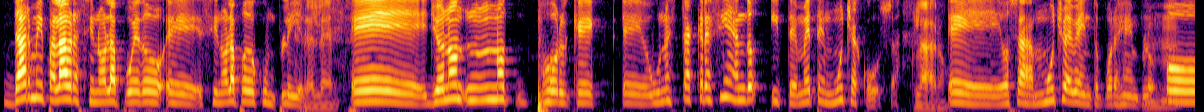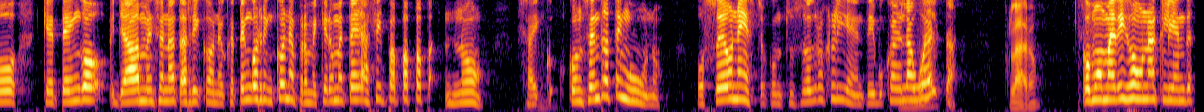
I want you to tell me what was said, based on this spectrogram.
dar mi palabra si no la puedo, eh, si no la puedo cumplir. Excelente. Yo no, no, porque eh, uno está creciendo y te meten muchas cosas. Claro. Eh, o sea, mucho evento, por ejemplo. O que tengo, ya mencionaste a rincones, o que tengo rincones, pero me quiero meter así, pa, pa, pa, pa. No. O sea, concéntrate en uno. O sé honesto con tus otros clientes y búscale la vuelta. Claro. Como me dijo una cliente,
